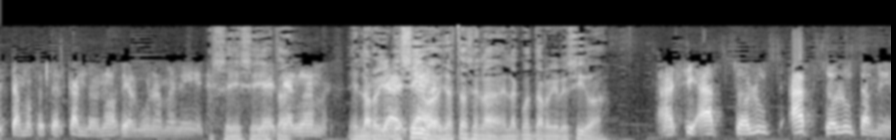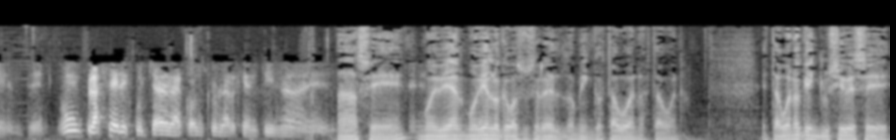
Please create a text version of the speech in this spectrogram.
estamos acercándonos de alguna manera. Sí, sí, está en la regresiva, ya, estás en la, en la cuenta regresiva. Así, absolut, absolutamente. Un placer escuchar a la cónsul argentina. ah, sí, muy bien, muy bien lo que va a suceder el domingo, está bueno, está bueno. Está bueno que inclusive se,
